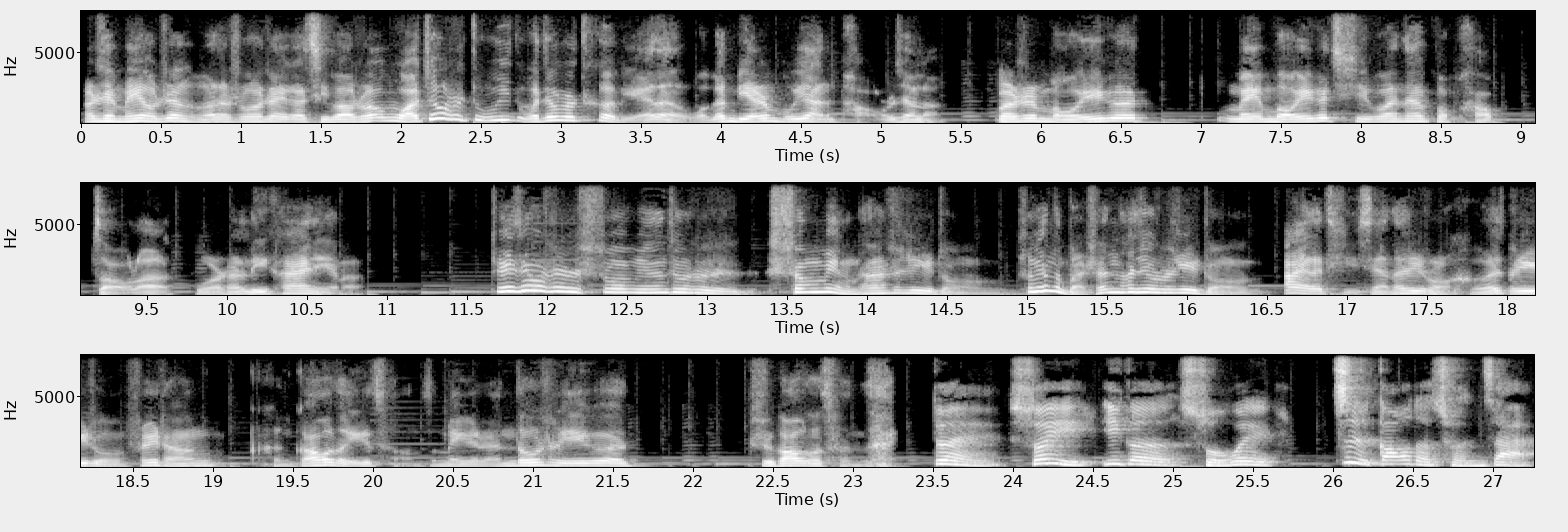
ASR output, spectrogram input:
而且没有任何的说这个细胞说我就是独一，我就是特别的，我跟别人不一样，跑出去了，或者是某一个每某一个器官它不跑走了，或者它离开你了，这就是说明就是生命它是一种生命的本身，它就是一种爱的体现，它是一种和是一种非常很高的一个层次，每个人都是一个至高的存在。对，所以一个所谓至高的存在，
